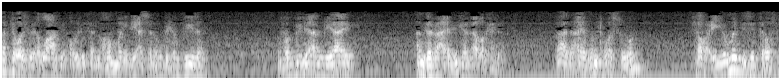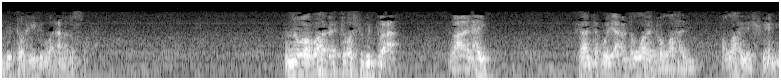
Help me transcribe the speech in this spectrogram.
فالتوسل إلى الله في قولك اللهم إني أسألك بحبي لك وحبي لأنبيائك أن تفعل بي كذا وكذا. فهذا أيضا توسل شرعي مجلس التوسل بالتوحيد والعمل الصالح. النوع الرابع التوسل بالدعاء دعاء الحي كان تقول يا عبد الله ادعو الله لي الله يشفيني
